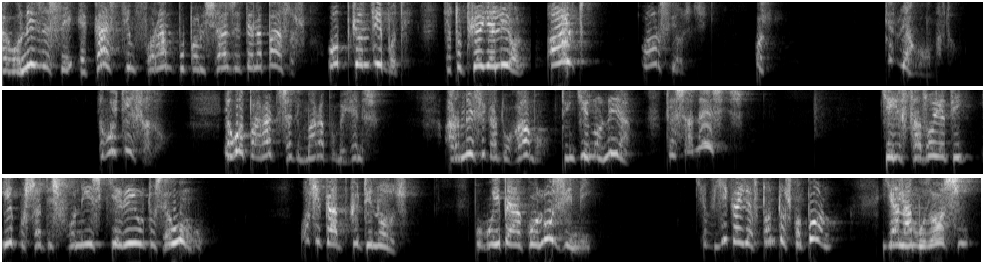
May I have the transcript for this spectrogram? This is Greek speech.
αγωνίζεστε εκάστην φορά που παρουσιάζεται ένα πάθος. Οποιονδήποτε. Για το πιο γελίο. Όρτ. Όρθιος εσύ. Όχι. Τι δουλειά έχω εγώ με αυτό. Εγώ τι ήρθα εδώ. Εγώ παράτησα τη μάνα που με γέννησε. Αρνήθηκα το γάμο, την κοινωνία, τις ανέσεις. Και ήρθα εδώ γιατί ήκουσα τη φωνής Κυρίου του Θεού μου. Όχι κάποιου τεινός που μου είπε ακολούθημη. Και βγήκα για αυτόν τον σκοπό. Για να μου δώσει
